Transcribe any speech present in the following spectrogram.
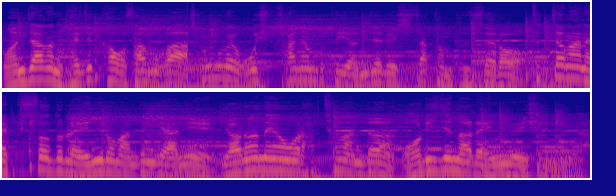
원작은 데즈카 오사무가 1954년부터 연재를 시작한 불세로 특정한 에피소드를 애니로 만든 게 아닌 여러 내용을 합쳐 만든 오리지널 애니메이션입니다.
